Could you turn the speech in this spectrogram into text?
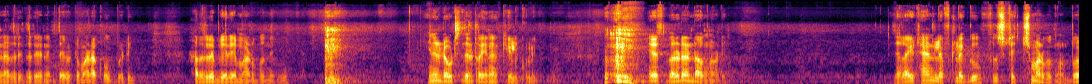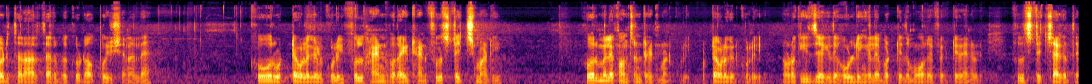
ಏನಾದರೂ ಇದ್ದರೆ ನೀವು ದಯವಿಟ್ಟು ಮಾಡೋಕ್ಕೆ ಹೋಗ್ಬೇಡಿ. ಅದರಲ್ಲೇ ಬೇರೆ ಮಾಡ್ಬೋದು ನೀವು. ಏನೋ ಡೌಟ್ಸ್ ಇದ್ದರೆ ಟ್ರೈನರ್ ಕೇಳ್ಕೊಳ್ಳಿ. ಎಸ್ ಬರ್ಡ್ ಆ್ಯಂಡ್ ಡಾಗ್ ನೋಡಿ. ಇದು right hand left leg full stretch ಮಾಡಬೇಕು ನೋಡಿ. ಬರ್ಡ್ ಥರ ಆರ್ತಾ ಇರಬೇಕು ಡಾಗ್ ಪೊಸಿಷನಲ್ಲೇ ಕೋರ್ ಹೊಟ್ಟೆ ಒಳಗೆ ಇಟ್ಕೊಳ್ಳಿ full hand right hand full stretch ಮಾಡಿ. ಕೋರ್ ಮೇಲೆ ಕಾನ್ಸಂಟ್ರೇಟ್ ಮಾಡ್ಕೊಳ್ಳಿ. ಹೊಟ್ಟೆ ಒಳಗೆ ಇಟ್ಕೊಳ್ಳಿ. ನೋಡೋಕೆ ಈಸಿ ಆಗಿದೆ ಹೋಲ್ಡಿಂಗಲ್ಲೇ ಬಟ್ ಇದು ಮೋರ್ ಎಫೆಕ್ಟಿವ್ ನೋಡಿ ಫುಲ್ ಸ್ಟ್ರೆಚ್ ಆಗುತ್ತೆ.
